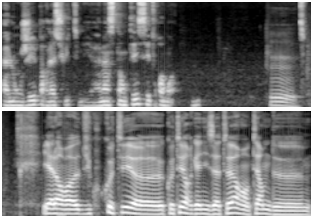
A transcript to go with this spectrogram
allongé par la suite, mais à l'instant T, c'est trois mois. Hmm. Et alors, euh, du coup, côté côté organisateur, en termes de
